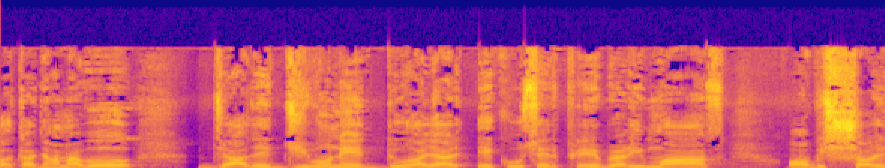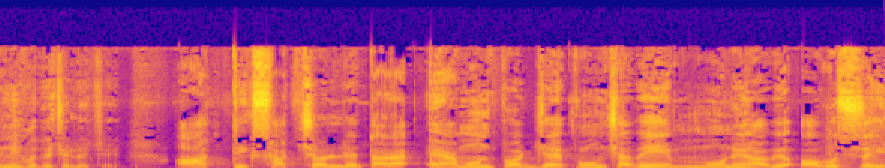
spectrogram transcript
কথা জানাব, যাদের জীবনে দু হাজার একুশের ফেব্রুয়ারি মাস অবিস্মরণীয় হতে চলেছে। আর্থিক সাচ্ছল্যে তারা এমন পর্যায়ে পৌঁছাবে মনে হবে অবশ্যই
